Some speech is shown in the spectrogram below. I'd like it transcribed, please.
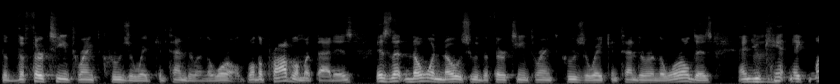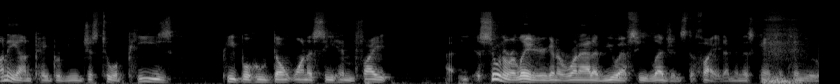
the, the 13th ranked cruiserweight contender in the world. Well, the problem with that is, is that no one knows who the 13th ranked cruiserweight contender in the world is, and you mm. can't make money on pay per view just to appease people who don't want to see him fight uh, sooner or later you're going to run out of UFC legends to fight. I mean, this can't continue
